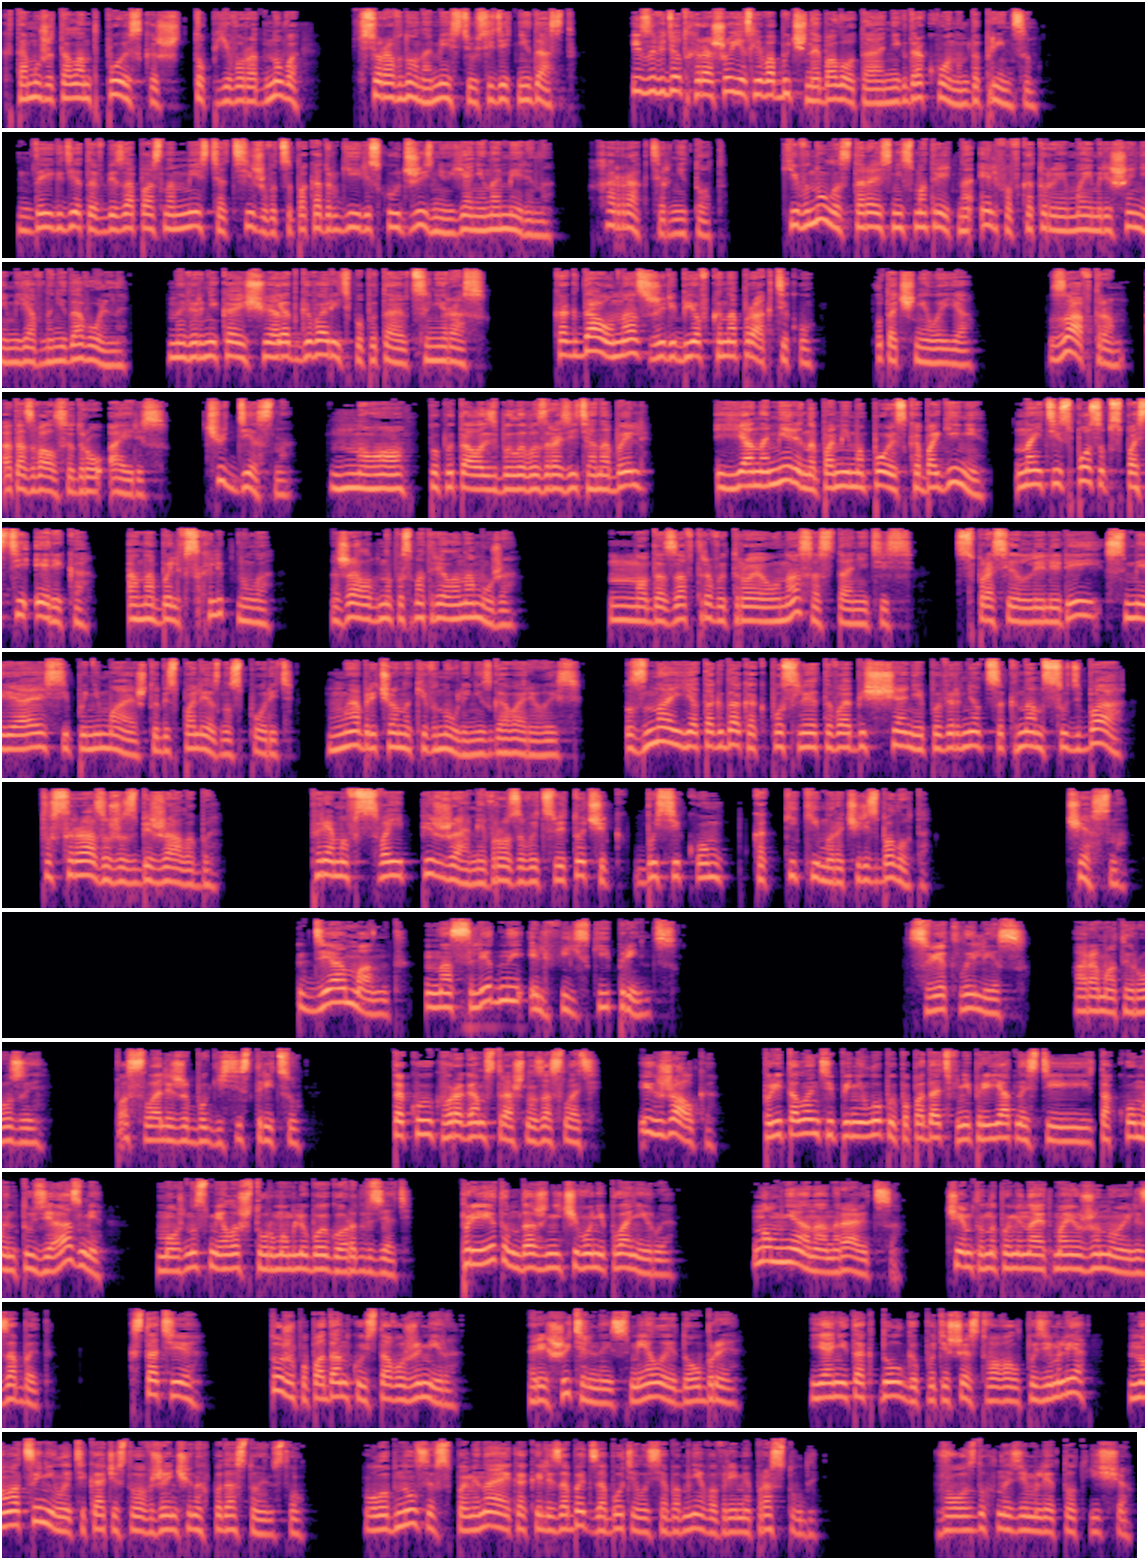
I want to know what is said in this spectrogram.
К тому же талант поиска, чтоб его родного, все равно на месте усидеть не даст. И заведет хорошо, если в обычное болото, а не к драконам да принцам. Да и где-то в безопасном месте отсиживаться, пока другие рискуют жизнью, я не намерена. Характер не тот. Кивнула, стараясь не смотреть на эльфов, которые моим решением явно недовольны. Наверняка еще и отговорить попытаются не раз. «Когда у нас жеребьевка на практику?» — уточнила я. «Завтра», — отозвался Дроу Айрис. «Чудесно». «Но», — попыталась было возразить Аннабель, «Я намерена, помимо поиска богини, найти способ спасти Эрика». Аннабель всхлипнула, жалобно посмотрела на мужа. «Но до завтра вы трое у нас останетесь?» — спросил Лилирей, смиряясь и понимая, что бесполезно спорить. Мы обреченно кивнули, не сговариваясь. Зная я тогда, как после этого обещания повернется к нам судьба, то сразу же сбежала бы. Прямо в своей пижаме в розовый цветочек, босиком как кикимора через болото. Честно. Диамант. Наследный эльфийский принц. Светлый лес. Ароматы розы. Послали же боги сестрицу. Такую к врагам страшно заслать. Их жалко. При таланте Пенелопы попадать в неприятности и таком энтузиазме можно смело штурмом любой город взять. При этом даже ничего не планируя. Но мне она нравится. Чем-то напоминает мою жену Элизабет. Кстати, тоже попаданку из того же мира. Решительные, смелые, добрые. Я не так долго путешествовал по земле, но оценил эти качества в женщинах по достоинству. Улыбнулся, вспоминая, как Элизабет заботилась обо мне во время простуды. Воздух на земле тот еще.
